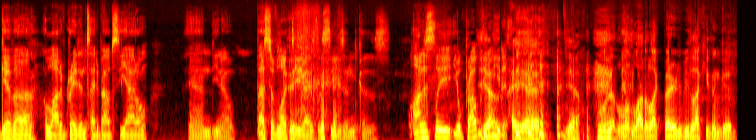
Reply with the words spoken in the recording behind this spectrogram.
Give a, a lot of great insight about Seattle, and you know, best of luck to you guys this season because honestly, you'll probably yeah, need it. I, uh, yeah, a lot of luck. Better to be lucky than good.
